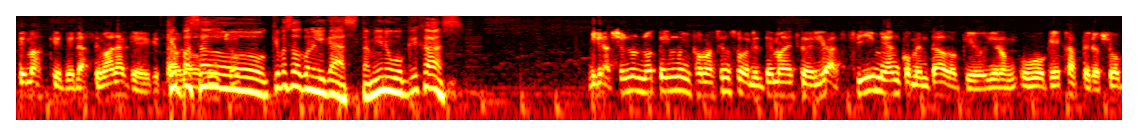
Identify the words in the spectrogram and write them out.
temas que de la semana que, ¿Qué ha pasado? ¿Qué ha pasado con el gas? ¿También hubo quejas? Mira, yo no, tengo información sobre el tema ese del gas. Sí me han comentado que hubieron, hubo quejas, pero yo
